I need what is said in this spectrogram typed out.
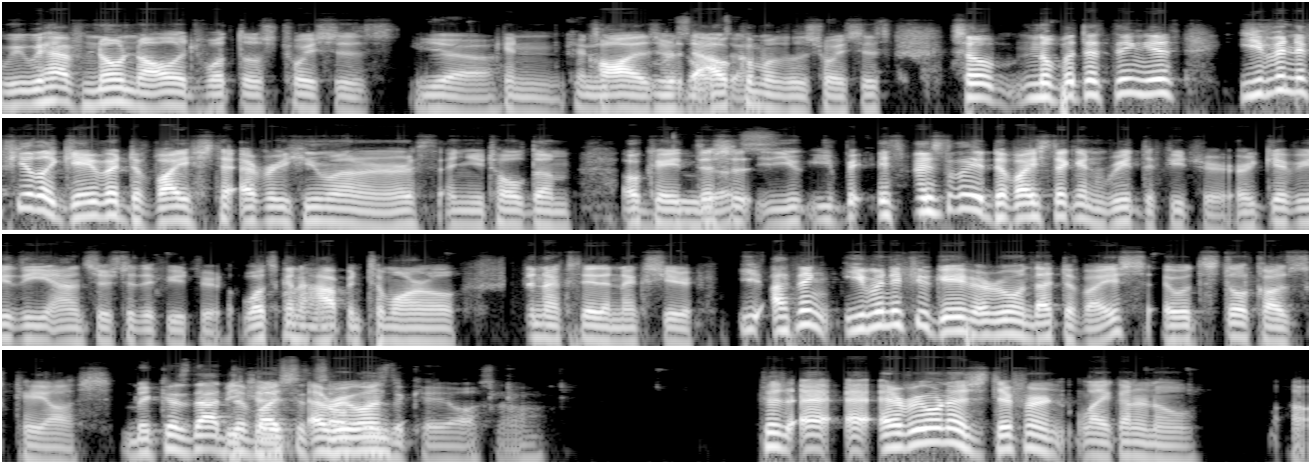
we, we have no knowledge what those choices yeah can, Can cause or the result in. outcome of those choices. So no, but the thing is, even if you like gave a device to every human on Earth and you told them, okay, this, this. is you, you, it's basically a device that can read the future or give you the answers to the future. What's gonna Uh-huh. happen tomorrow, the next day, the next year. i think even if you gave everyone that device, it would still cause chaos because that Because device itself is the chaos now because everyone has different like I don't know, uh,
